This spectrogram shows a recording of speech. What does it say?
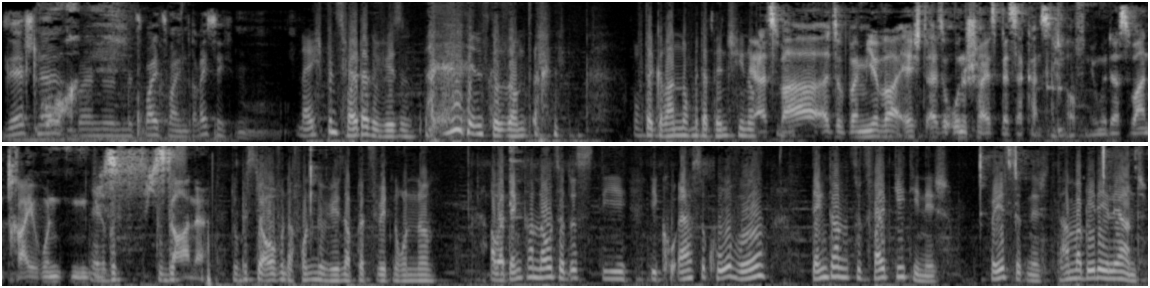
sehr schnell, eine, eine 2,32. mm. Na, ich bin Zweiter gewesen. Insgesamt. Auf der Gran noch mit der Benji noch. Ja, es war, also bei mir war echt, also ohne Scheiß besser kannst du laufen, Junge. Das waren drei Runden Ja, wie, du bist- wie du bist- Sahne. Du bist ja auf und davon gewesen ab der zweiten Runde. Aber denk dran, Laut, das ist die, die erste Kurve. Denk dran, zu zweit geht die nicht. Vergiss das nicht. Das haben wir beide gelernt.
